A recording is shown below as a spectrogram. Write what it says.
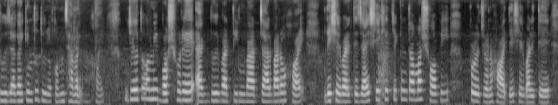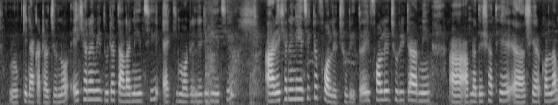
দুই জায়গায় কিন্তু দুই রকম ঝামেলা হয়। যেহেতু আমি বছরে এক, দুইবার, তিনবার, চারবারও হয় দেশের বাড়িতে যাই, সেক্ষেত্রে কিন্তু আমার সবই প্রয়োজন হয় দেশের বাড়িতে কেনাকাটার জন্য। এইখানে আমি দুইটা তালা নিয়েছি, একই মডেলেরই নিয়েছি। আর এখানে নিয়েছি একটা ফলের ঝুড়ি। তো এই ফলের ঝুড়িটা আমি আপনাদের সাথে শেয়ার করলাম।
